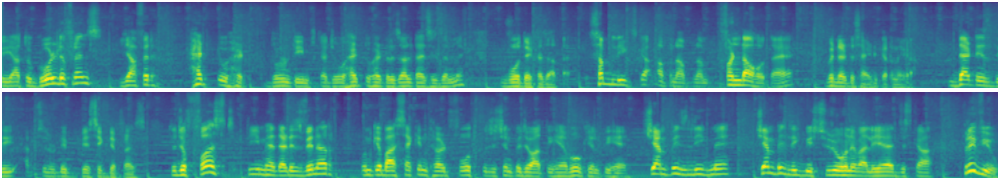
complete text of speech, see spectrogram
या तो गोल डिफरेंस या फिर हेड टू हेड दोनों टीम्स का जो हेड टू हेड रिज़ल्ट है सीज़न में, वो देखा जाता है। सब लीग्स का अपना अपना फंडा होता है विनर डिसाइड करने का। That is the absolutely basic difference तो जो फ़र्स्ट टीम है दैट इज़ विनर उनके बाद सेकंड थर्ड फोर्थ पोजीशन पे जो आती हैं, वो खेलती हैं चैंपियंस लीग में। चैंपियंस लीग भी शुरू होने वाली है, जिसका प्रीव्यू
